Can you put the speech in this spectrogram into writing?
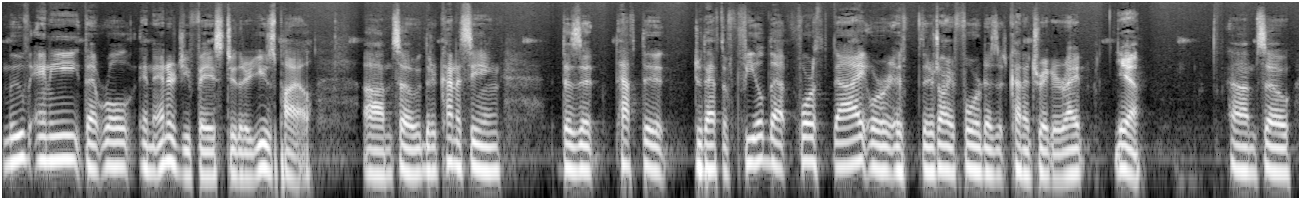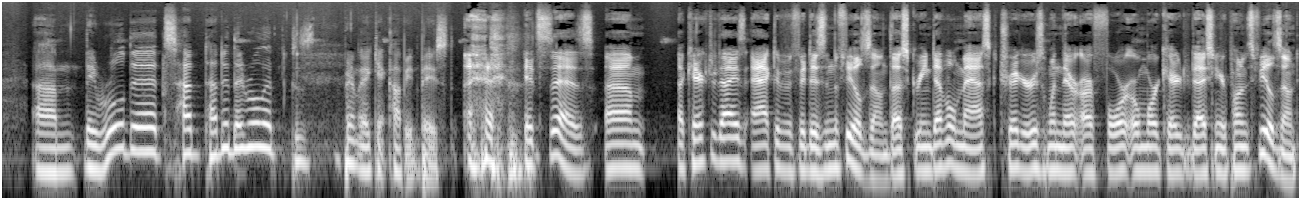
move any that roll an energy phase to their use pile. Um, so they're kind of seeing, does it have to? Do they have to field that fourth die, or if there's already four, does it kind of trigger? Right. yeah. Um, so um, they ruled it. How how did they rule it? Because apparently I can't copy and paste. It says um, a character die is active if it is in the field zone. Thus, Green Devil Mask triggers when there are four or more character dice in your opponent's field zone.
